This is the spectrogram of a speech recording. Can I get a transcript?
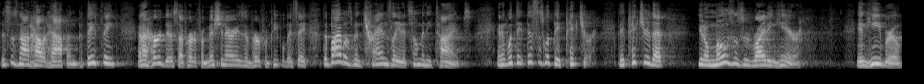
This is not how it happened. But they think, and I heard this, I've heard it from missionaries, I've heard from people, they say, the Bible's been translated so many times. And what they, this is what they picture. They picture that, you know, Moses was writing here, in Hebrew,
